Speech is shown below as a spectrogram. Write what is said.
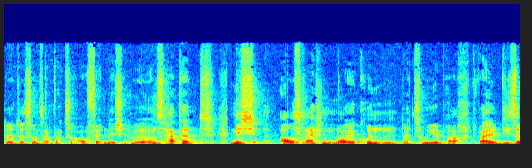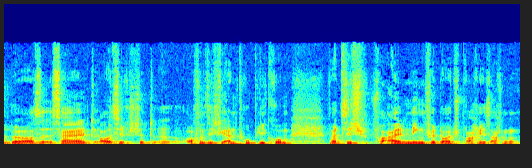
das ist uns einfach zu aufwendig. Uns hat das nicht ausreichend neue Kunden dazu gebracht, weil diese Börse ist halt ausgerichtet äh, offensichtlich an Publikum, was sich vor allen Dingen für deutschsprachige Sachen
